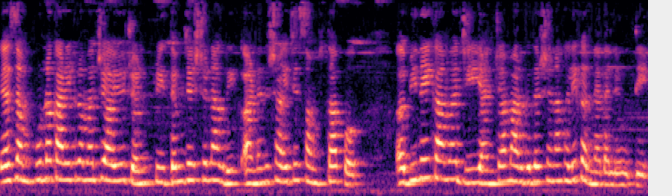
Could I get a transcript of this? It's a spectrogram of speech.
या संपूर्ण कार्यक्रमाचे आयोजन प्रीतम ज्येष्ठ नागरिक आनंद शाळेचे संस्थापक अभिनय कामाजी यांच्या मार्गदर्शनाखाली करण्यात आले होते.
